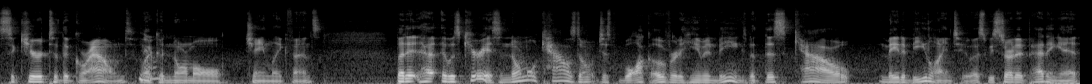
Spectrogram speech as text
secured to the ground like a normal chain link fence. But it ha- it was curious. And normal cows don't just walk over to human beings, but this cow made a beeline to us. We started petting it,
